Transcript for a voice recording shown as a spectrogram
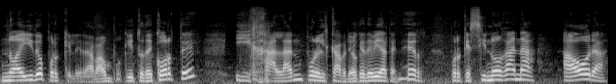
no ha ido porque le daba un poquito de corte y Haaland por el cabreo que debía tener. Porque si no gana ahora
